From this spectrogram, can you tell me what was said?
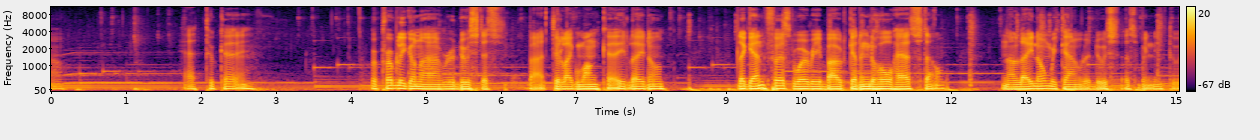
now. At 2k. We're probably gonna reduce this back to like 1k later on. But again, first worry about getting the whole hairstyle. And then later on we can reduce as we need to.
